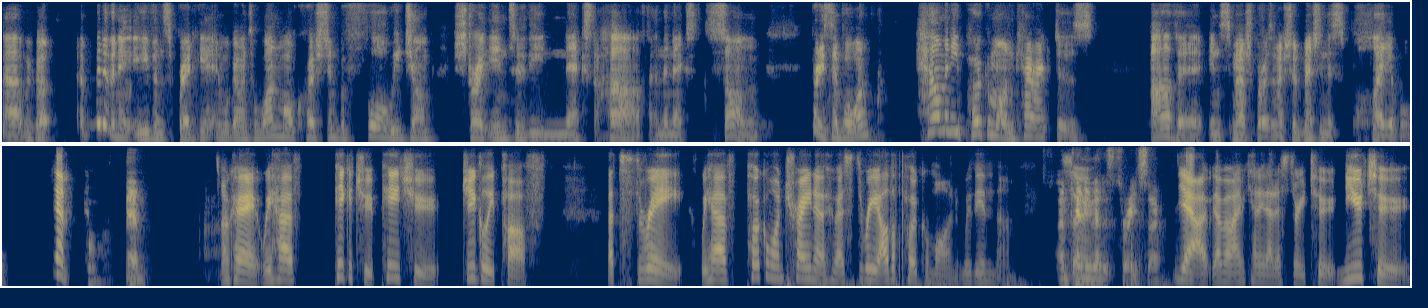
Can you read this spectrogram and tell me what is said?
Uh, we've got a bit of an even spread here, and we'll go into one more question before we jump straight into the next half and the next song. Pretty simple one. How many Pokemon characters are there in Smash Bros? And I should mention this playable. Dem. Dem. Okay, we have Pikachu, Pichu, Jigglypuff. That's three. We have Pokemon Trainer who has three other Pokemon within them. I'm So- counting that as three, so Yeah, I'm, I'm counting that as three too. Mewtwo.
